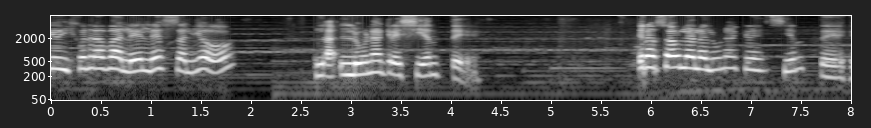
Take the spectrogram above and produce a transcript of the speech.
que dijo la Vale, les salió la luna creciente. ¿Qué nos habla la luna creciente?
